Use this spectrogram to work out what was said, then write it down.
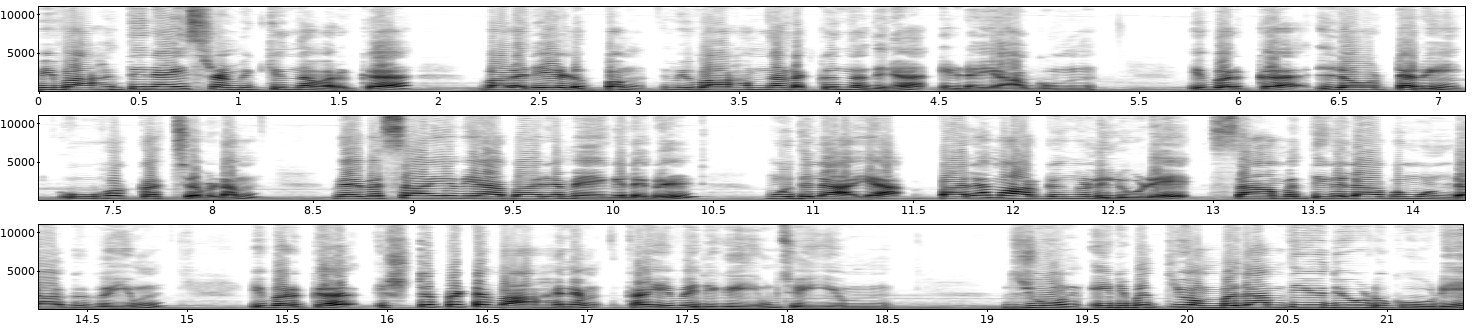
വിവാഹത്തിനായി ശ്രമിക്കുന്നവർക്ക് വളരെ എളുപ്പം വിവാഹം നടക്കുന്നതിന് ഇടയാകും. ഇവർക്ക് ലോട്ടറി ഊഹക്കച്ചവടം വ്യവസായ വ്യാപാര മേഖലകൾ മുതലായ പല മാർഗങ്ങളിലൂടെ സാമ്പത്തിക ലാഭം ഉണ്ടാകുകയും ഇവർക്ക് ഇഷ്ടപ്പെട്ട വാഹനം കൈവരികയും ചെയ്യും. ജൂൺ ഇരുപത്തിയൊമ്പതാം തീയതിയോടുകൂടി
